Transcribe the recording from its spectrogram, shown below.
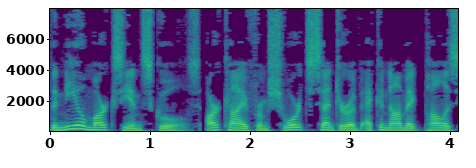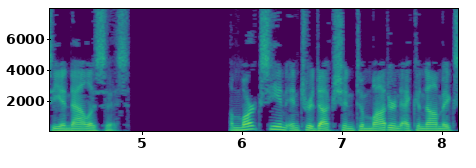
The Neo-Marxian Schools archive from Schwartz Center of Economic Policy Analysis. A Marxian Introduction to Modern Economics.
